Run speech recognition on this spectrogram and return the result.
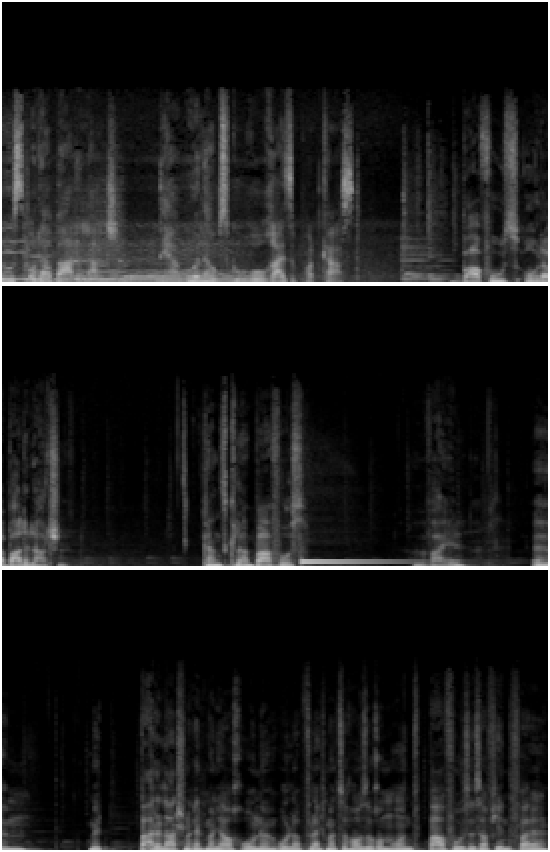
Barfuß oder Badelatschen? Der Urlaubsguru Reisepodcast. Barfuß oder Badelatschen? Ganz klar barfuß. Weil? Ähm, mit Badelatschen rennt man ja auch ohne Urlaub vielleicht mal zu Hause rum und barfuß ist auf jeden Fall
